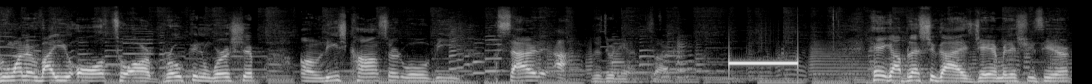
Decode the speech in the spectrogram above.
We want to invite you all to our Broken Worship Unleashed concert. Will be Saturday. Ah, let's do it again. Sorry. Hey, God bless you guys. JM Ministries here.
